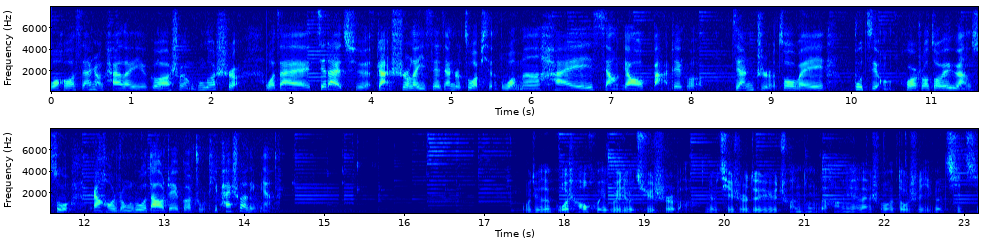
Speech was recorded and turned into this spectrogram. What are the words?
我和我先生开了一个摄影工作室，我在接待区展示了一些剪纸作品。我们还想要把这个剪纸作为。布景，或者说作为元素，然后融入到这个主题拍摄里面。我觉得国潮回归这个趋势吧，就是其实对于传统的行业来说都是一个契机。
